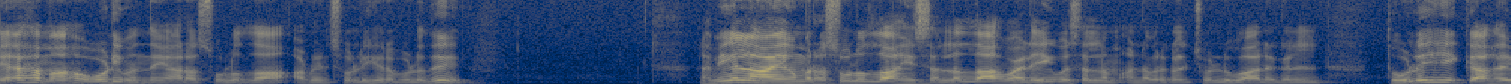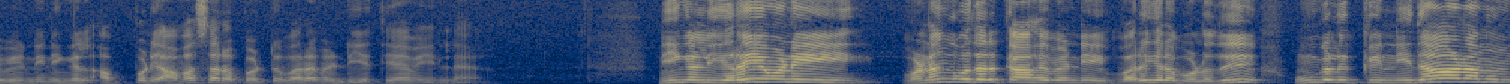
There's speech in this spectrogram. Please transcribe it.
வேகமாக ஓடி வந்தேன் யார் ரசூலுல்லா அப்படின்னு சொல்லுகிற பொழுது நபிகள் நாயகம் ரசூலுல்லாஹி சல்லல்லாஹு அலைஹி வசல்லம் அன்னவர்கள் சொல்லுவார்கள் தொழுகைக்காக வேண்டி நீங்கள் அப்படி அவசரப்பட்டு வர வேண்டிய தேவையில்லை. நீங்கள் இறைவனை வணங்குவதற்காக வேண்டி வருகிற பொழுது உங்களுக்கு நிதானமும்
